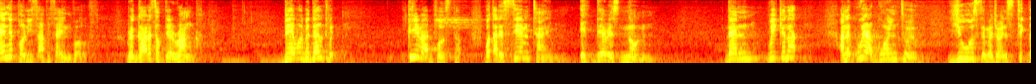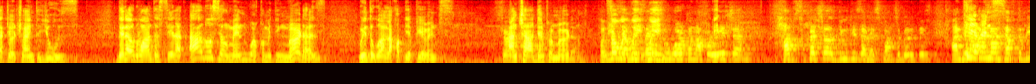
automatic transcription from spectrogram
any police officer involved, regardless of their rank, they will be dealt with. Period, full stop. But at the same time, if there is none, then we cannot. And if we are going to use the measuring stick that you're trying to use, then I would want to say that all those young men who are committing murders, we need to go and lock up their parents Sir, and charge them for murder. Police so we, we, officers we, work on operation have special duties and responsibilities, and their Parents, actions have to be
